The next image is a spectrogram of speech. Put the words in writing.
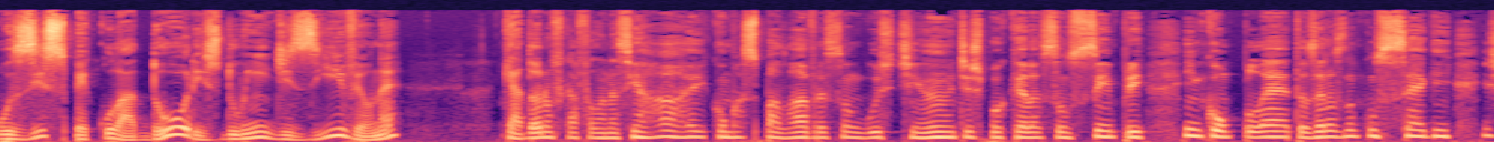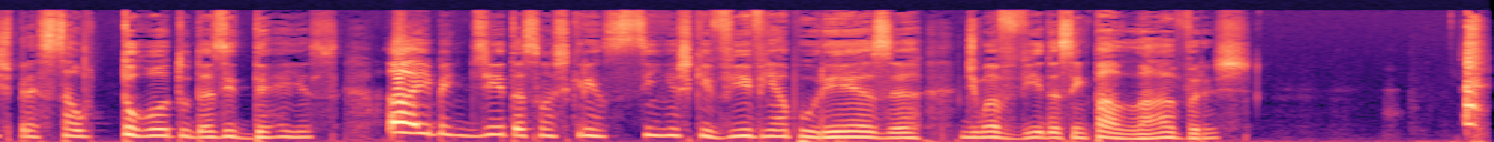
os especuladores do indizível, né? Que adoram ficar falando assim, ai, como as palavras são angustiantes porque elas são sempre incompletas, elas não conseguem expressar o todo das ideias. Ai, benditas são as criancinhas que vivem a pureza de uma vida sem palavras. É,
